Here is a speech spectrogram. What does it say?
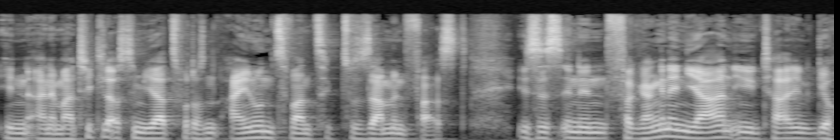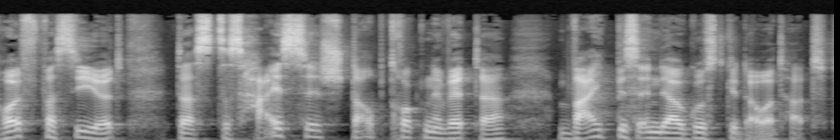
in einem Artikel aus dem Jahr 2021 zusammenfasst, ist es in den vergangenen Jahren in Italien gehäuft passiert, dass das heiße, staubtrockene Wetter weit bis Ende August gedauert hat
